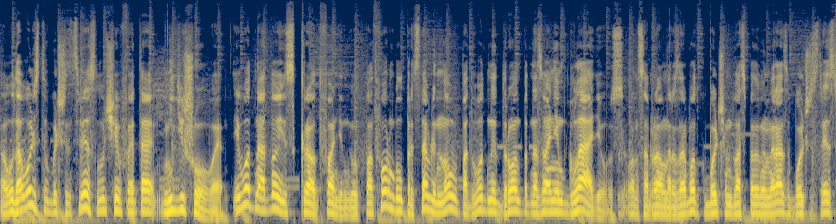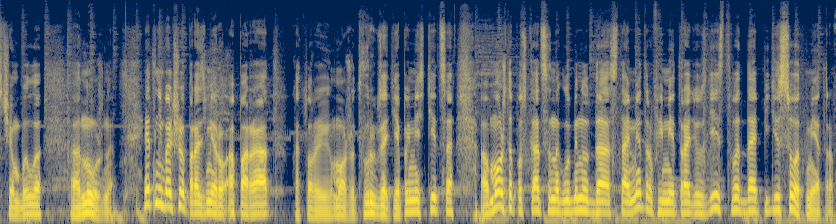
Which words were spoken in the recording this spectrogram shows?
э, удовольствие в большинстве случаев это не дешевое. И вот на одной из краудфандинговых платформ был представлен новый подводный дрон под названием Gladius. Он собрал на разработку больше чем два с половиной раза больше средств, чем было э, нужно. Это небольшой по размеру аппарат, который может в рюкзаке поместиться, э, может опускаться на глубину до 100 метров, имеет радиус действия до 500 метров.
